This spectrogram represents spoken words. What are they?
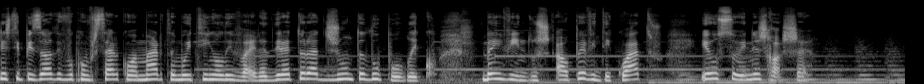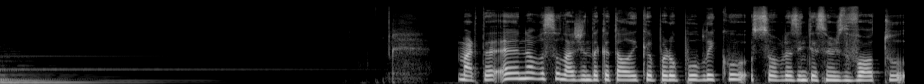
Neste episódio vou conversar com a Marta Moitinho Oliveira, diretora adjunta do Público. Bem-vindos ao P24. Eu sou Inês Rocha. Marta, a nova sondagem da Católica para o público sobre as intenções de voto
